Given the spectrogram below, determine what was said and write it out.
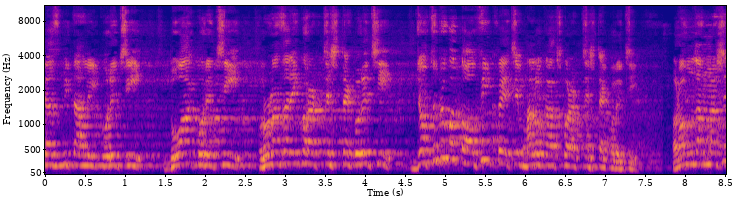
তাসবি তাহলিল করেছি, দোয়া করেছি, রোনাজারি করার চেষ্টা করেছি, যতটুকু তৌফিক হয়েছে ভালো কাজ করার চেষ্টা করেছি। রমজান মাসে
